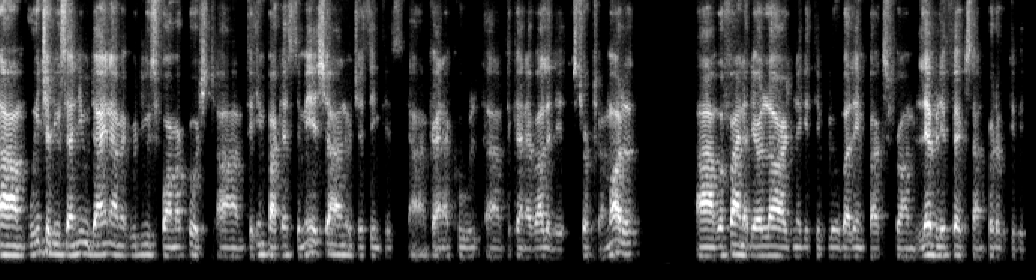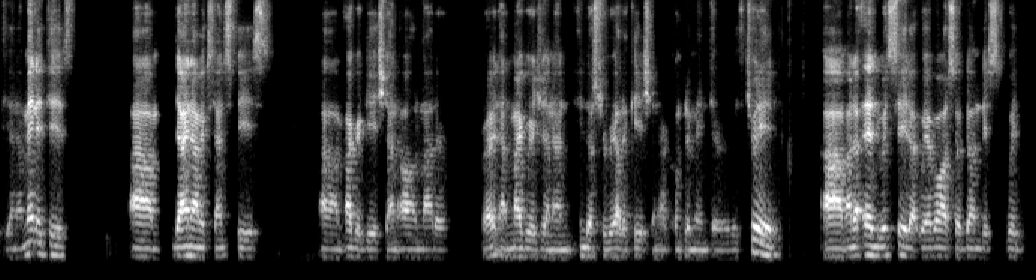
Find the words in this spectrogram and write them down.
um, we introduce a new dynamic reduced form approach um, to impact estimation, which I think is uh, kind of cool uh, to kind of validate the structural model. Uh, we find that there are large negative global impacts from level effects on productivity and amenities, um, dynamics and space, um, aggregation all matter, right? And migration and industry reallocation are complementary with trade. Um, and, and we say that we have also done this with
